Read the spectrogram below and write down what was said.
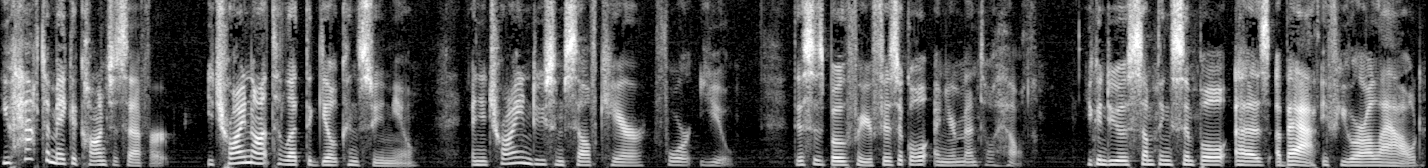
You have to make a conscious effort. You try not to let the guilt consume you, and you try and do some self care for you. This is both for your physical and your mental health. You can do something simple as a bath if you are allowed,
